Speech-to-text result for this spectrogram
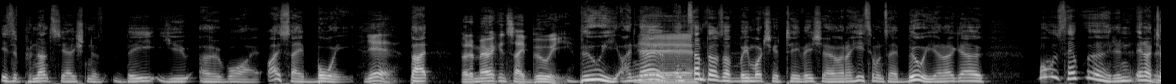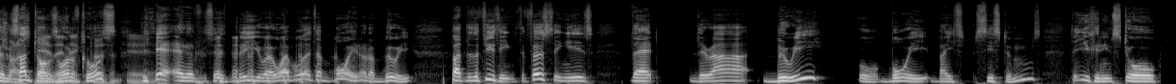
is the pronunciation of B U O Y. I say boy, Yeah, but but Americans say buoy. buoy. I know. Yeah. And sometimes I've been watching a TV show and I hear someone say buoy, and I go, "What was that word?" And then I turn the trying to scare subtitles on, of course. person. Yeah. and it says B U O Y. Well, that's a boy, not a buoy. But there's a few things. The first thing is that there are buoy or buoy-based systems that you can install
